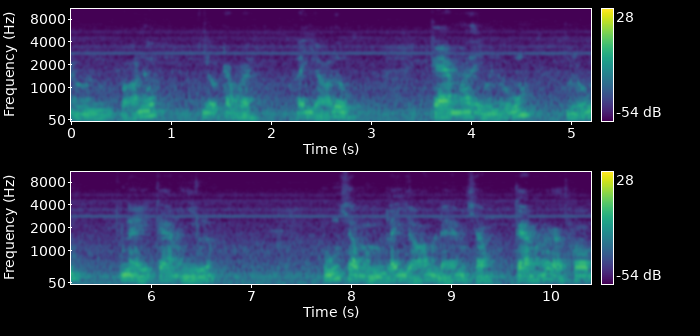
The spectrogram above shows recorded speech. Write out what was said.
rồi mình bỏ nước vô trong rồi lấy vỏ luôn. Cam á thì mình uống mình uống. Cái này cam là nhiều lắm. Uống xong rồi mình lấy vỏ mình để mình xong. Cam nó rất là thơm.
